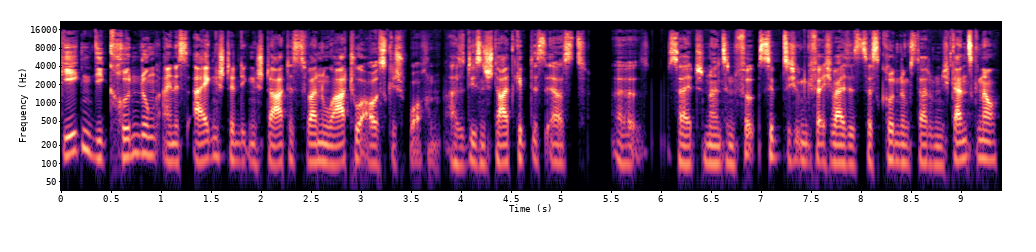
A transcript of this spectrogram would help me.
gegen die Gründung eines eigenständigen Staates Vanuatu ausgesprochen. Also diesen Staat gibt es erst äh, seit 1970 ungefähr. Ich weiß jetzt das Gründungsdatum nicht ganz genau.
